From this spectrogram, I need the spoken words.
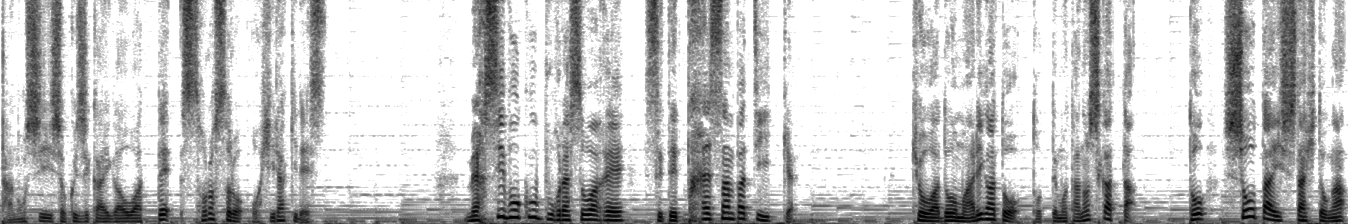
楽しい食事会が終わってそろそろお開きです。Merci beaucoup pour la soirée. C'était très sympathique. 今日はどうもありがとう。とっても楽しかった。と招待した人が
